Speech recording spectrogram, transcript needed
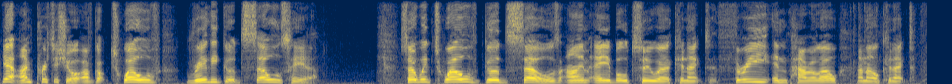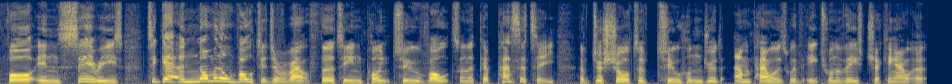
yeah, I'm pretty sure I've got 12 really good cells here. So with 12 good cells, I'm able to uh, connect three in parallel and I'll connect four in series to get a nominal voltage of about 13.2 volts and a capacity of just short of 200 amp hours with each one of these checking out at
